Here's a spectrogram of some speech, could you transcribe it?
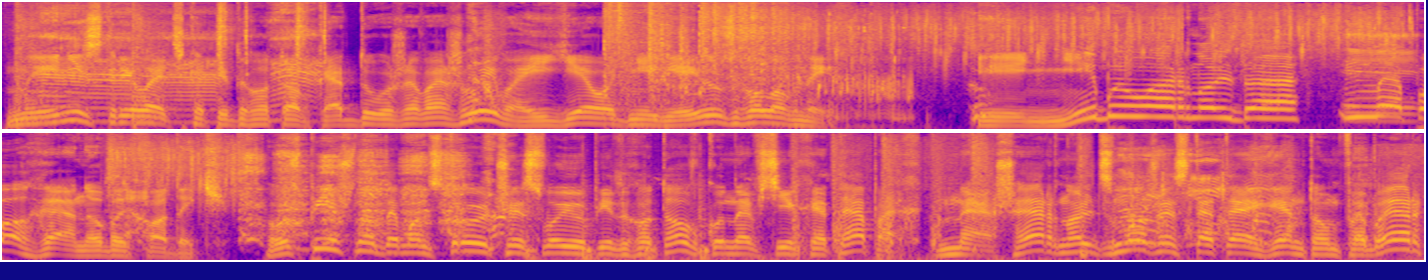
Нині стрілецька підготовка дуже важлива і є однією з головних. І ніби у Арнольда непогано виходить. Успішно демонструючи свою підготовку на всіх етапах, наш Арнольд зможе стати агентом ФБР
